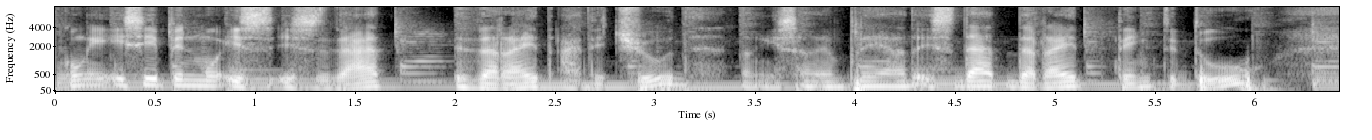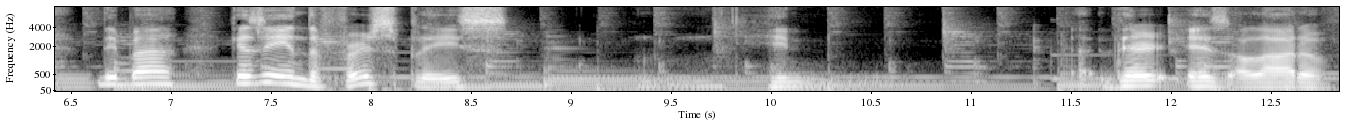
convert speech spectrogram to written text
kung iisipin mo is is that the right attitude ng isang empleyado? Is that the right thing to do? 'Di ba? Kasi in the first place he, there is a lot of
